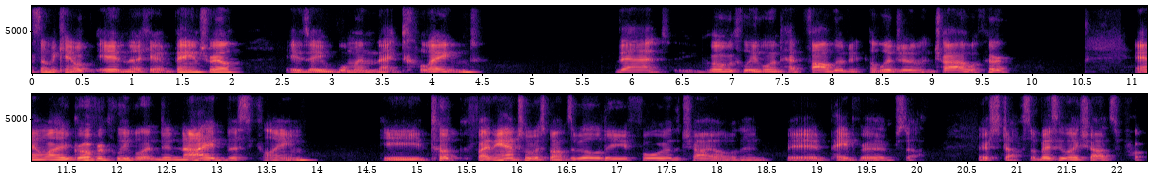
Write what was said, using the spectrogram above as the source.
Something came up in the campaign trail is a woman that claimed that Grover Cleveland had fathered an illegitimate child with her. And while Grover Cleveland denied this claim, he took financial responsibility for the child and, and paid for their stuff, their stuff. So basically, like child support.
